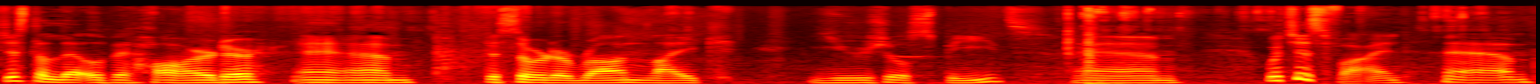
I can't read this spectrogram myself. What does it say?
just a little bit harder um, to sort of run like usual speeds, um, which is fine. Um,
